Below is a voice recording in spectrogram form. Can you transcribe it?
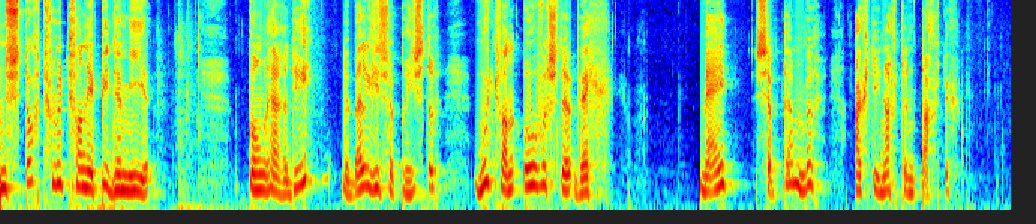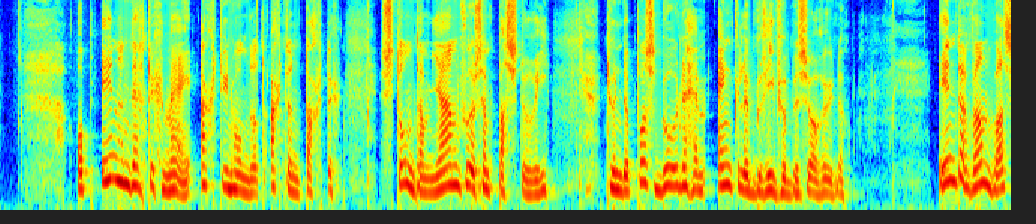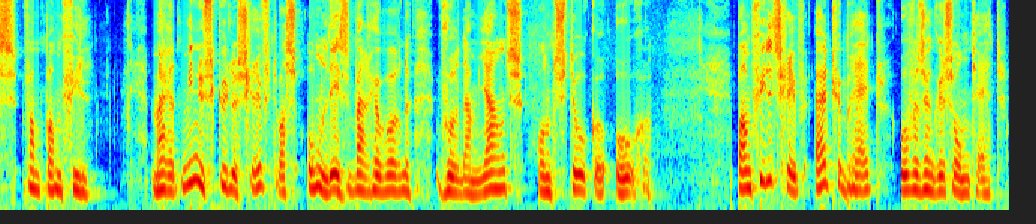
Een stortvloed van epidemieën. Conradi, de Belgische priester, moet van overste weg. Mei, september 1888. Op 31 mei 1888 stond Damiaan voor zijn pastorie toen de postbode hem enkele brieven bezorgde. Een daarvan was van Pamphile maar het minuscule schrift was onleesbaar geworden voor Damiaans ontstoken ogen. Pamphile schreef uitgebreid over zijn gezondheid.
